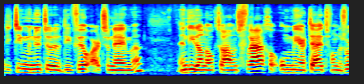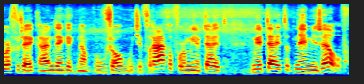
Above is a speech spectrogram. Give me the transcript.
die tien minuten die veel artsen nemen, en die dan ook trouwens vragen om meer tijd van de zorgverzekeraar. En denk ik, nou, hoezo moet je vragen voor meer tijd? Meer tijd, dat neem je zelf.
